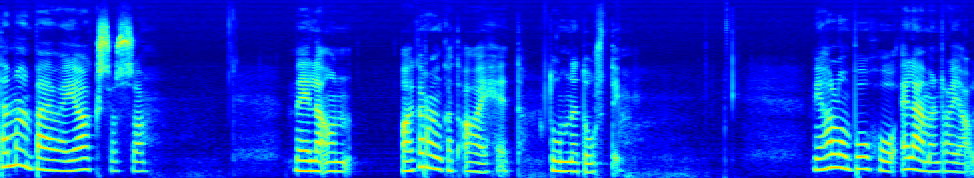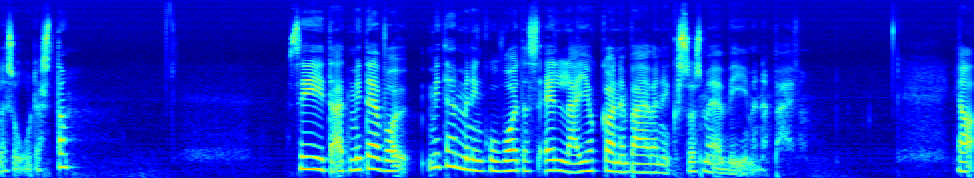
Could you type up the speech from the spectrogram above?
Tämän päivän jaksossa meillä on aika rankat aiheet tunnetusti. Minä haluan puhua elämän rajallisuudesta. Siitä, että miten, voi, miten me niin voitaisiin elää jokainen päivä niin kuin se olisi meidän viimeinen päivä. Ja,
